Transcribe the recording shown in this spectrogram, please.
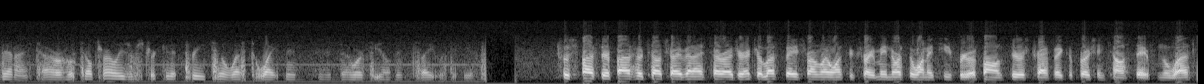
Van Nuys Tower, Hotel Charlie's restricted at 3 to west of Whiteman, and uh, we're field in sight with India. Twist 505, Hotel Charlie, Van Nuys Tower, Roger, enter left base, runway 16 right, main north of 118 freeway, following Cirrus traffic, approaching Cal State from the west.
